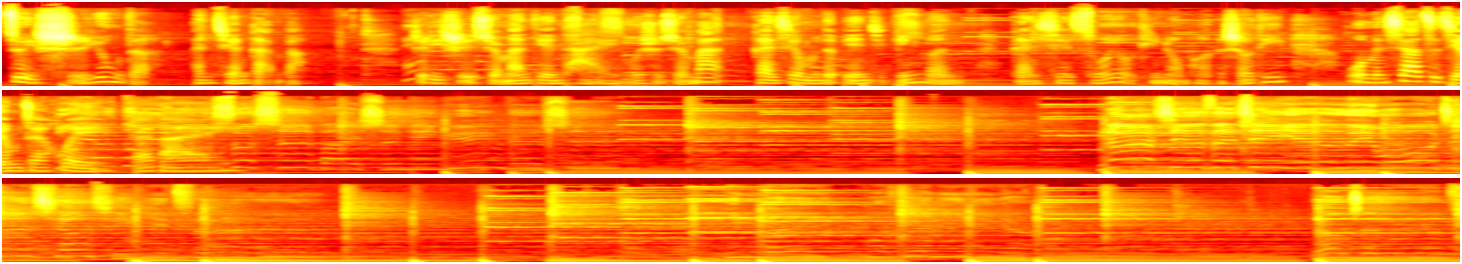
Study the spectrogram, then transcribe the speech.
最实用的安全感吧。这里是雪漫电台，我是雪漫，感谢我们的编辑丁伦，感谢所有听众朋友的收听，我们下次节目再会，拜拜。相信一次，因为我和你一样，要这样走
